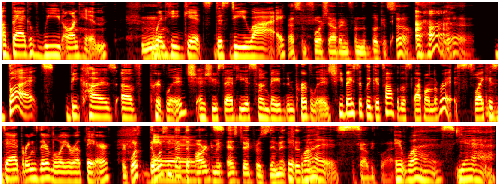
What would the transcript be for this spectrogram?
a bag of weed on him Mm. when he gets this DUI. That's some foreshadowing from the book itself. Uh-huh. Yeah. But because of privilege, as you said, he is sunbathed in privilege. He basically gets off with a slap on the wrist. Like his dad mm. brings their lawyer up there. Like, what, there wasn't that the argument SJ presented to It them? was. Okay, I'll be quiet. It was, yeah.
